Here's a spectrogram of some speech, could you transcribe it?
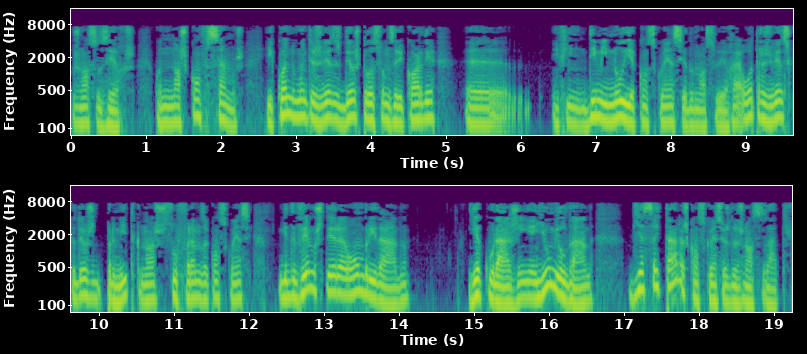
os nossos erros, quando nós confessamos e quando muitas vezes Deus, pela sua misericórdia, enfim, diminui a consequência do nosso erro. Há outras vezes que Deus permite que nós soframos a consequência e devemos ter a hombridade e a coragem e a humildade de aceitar as consequências dos nossos atos.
